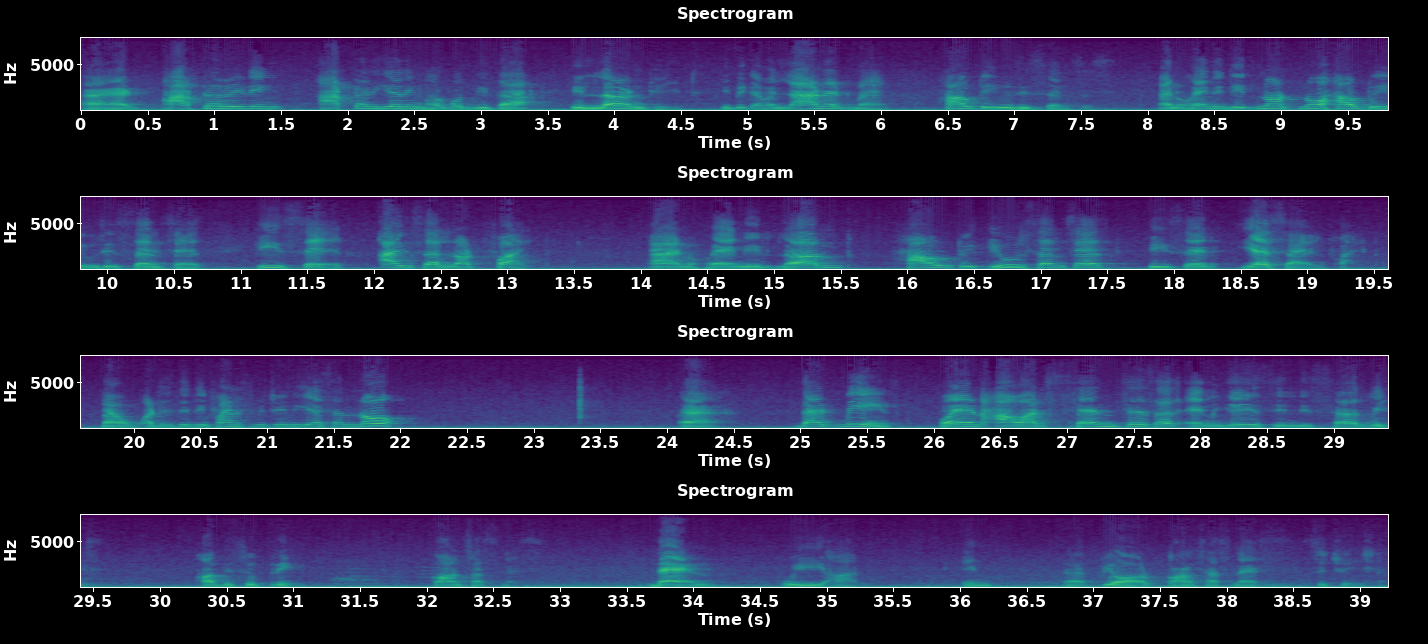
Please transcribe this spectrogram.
And after reading, after hearing Bhagavad Gita, he learned it. He became a learned man, how to use his senses. And when he did not know how to use his senses, he said, I shall not fight. And when he learned how to use senses, he said, Yes, I will fight. Now, what is the difference between yes and no? Ah, that means when our senses are engaged in the service of the Supreme Consciousness, then we are in uh, pure consciousness situation.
